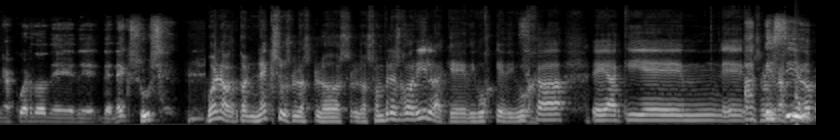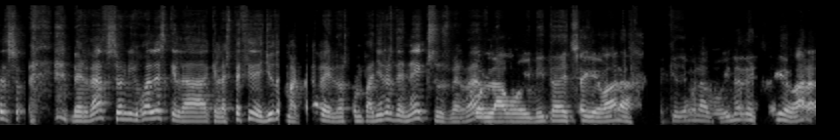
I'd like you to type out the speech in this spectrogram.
me acuerdo de, de, de, Nexus. Bueno, con Nexus, los, los, los hombres gorila que dibuja, que dibuja eh, aquí eh, ¿Ah, José sí? López, ¿verdad? Son iguales que la, que la especie de Judah Macabe, los compañeros de Nexus, ¿verdad? Con la boinita de Che Guevara. Es que lleva una boina de Che Guevara.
